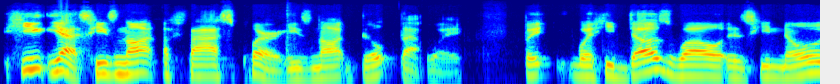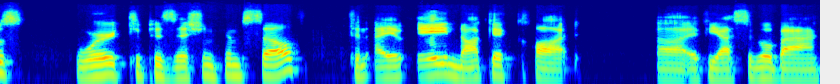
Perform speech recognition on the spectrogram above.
He yes, he's not a fast player. He's not built that way. But what he does well is he knows where to position himself to a not get caught uh, if he has to go back.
